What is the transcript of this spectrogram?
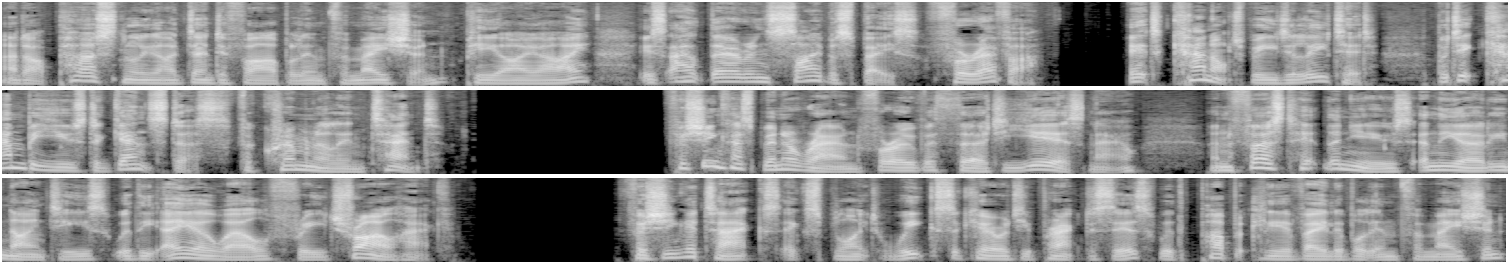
and our personally identifiable information, PII, is out there in cyberspace forever. It cannot be deleted, but it can be used against us for criminal intent. Phishing has been around for over 30 years now and first hit the news in the early 90s with the AOL free trial hack. Phishing attacks exploit weak security practices with publicly available information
